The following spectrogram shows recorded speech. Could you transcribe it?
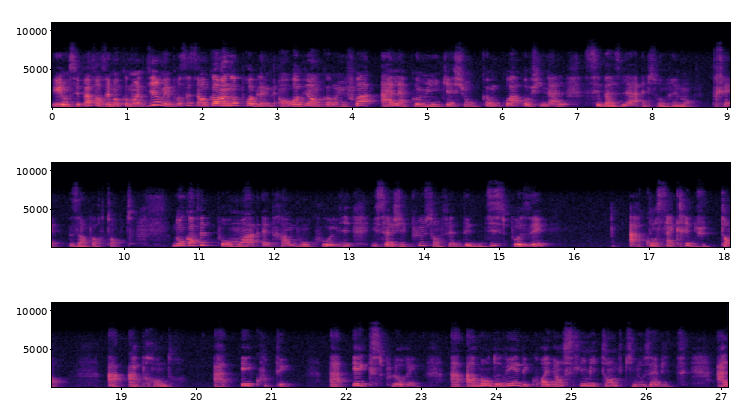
Et on sait pas forcément comment le dire, mais pour ça, c'est encore un autre problème. On revient encore une fois à la communication, comme quoi, au final, ces bases-là, elles sont vraiment très importantes. Donc en fait, pour moi, être un bon coup au lit, il s'agit plus en fait d'être disposé à consacrer du temps à apprendre, à écouter, à explorer, à abandonner des croyances limitantes qui nous habitent, à,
